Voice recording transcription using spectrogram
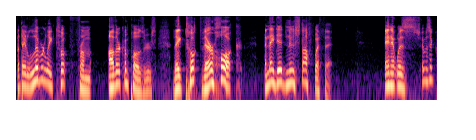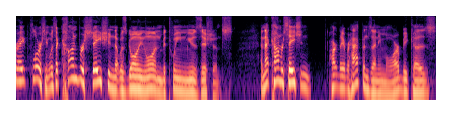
but they liberally took from other composers. They took their hook and they did new stuff with it. And it was it was a great flourishing. It was a conversation that was going on between musicians. And that conversation hardly ever happens anymore because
